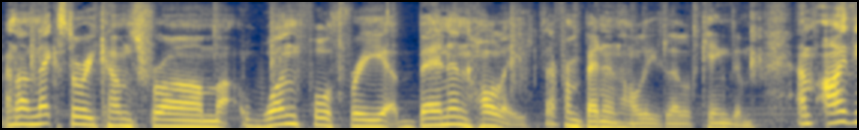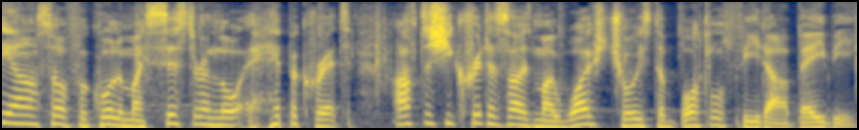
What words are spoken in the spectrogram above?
And our next story comes from 143 Ben and Holly. Is that from Ben and Holly's Little Kingdom? Am I the arsehole for calling my sister in law a hypocrite after she criticised my wife's choice to bottle feed our baby?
